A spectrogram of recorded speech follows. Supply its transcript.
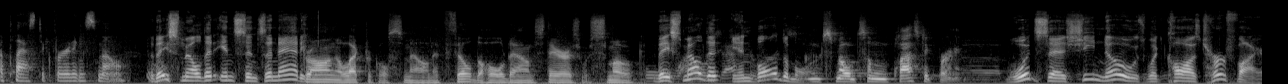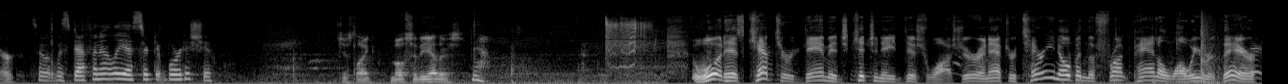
a plastic burning smell. They smelled it in Cincinnati. Strong electrical smell and it filled the whole downstairs with smoke. They smelled it in Baltimore. And smelled some plastic burning. Wood says she knows what caused her fire. So it was definitely a circuit board issue. Just like most of the others. Yeah. Wood has kept her damaged KitchenAid dishwasher, and after tearing open the front panel while we were there,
